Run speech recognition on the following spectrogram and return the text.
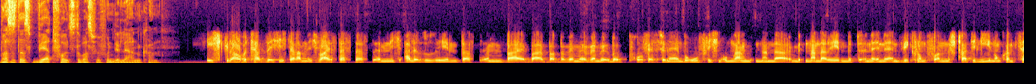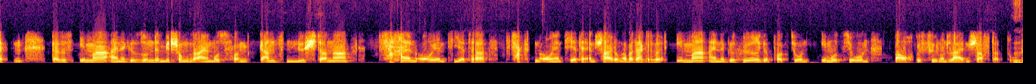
Was ist das Wertvollste, was wir von dir lernen können? Ich glaube tatsächlich daran. Ich weiß, dass das ähm, nicht alle so sehen. Dass ähm, bei, bei, bei, wenn wir wenn wir über professionellen beruflichen Umgang miteinander miteinander reden, mit in, in der Entwicklung von Strategien und Konzepten, dass es immer eine gesunde Mischung sein muss von ganz nüchterner, zahlenorientierter, faktenorientierter Entscheidung, aber da gehört immer eine gehörige Portion Emotion, Bauchgefühl und Leidenschaft dazu. Mhm.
